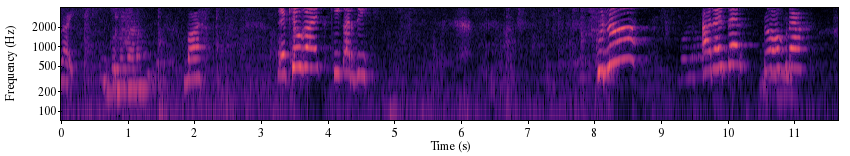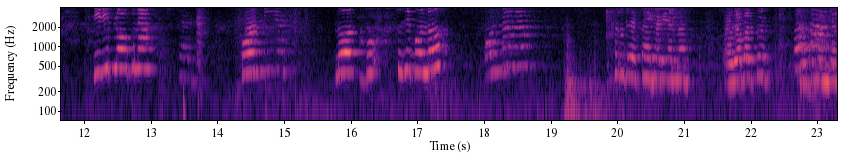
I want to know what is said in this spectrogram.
ਰਾਈਟ ਗੁੱਲੂ ਮੈਡਮ ਬਾਹਰ। ਦੇਖਿਓ ਗਾਇਸ ਕੀ ਕਰਦੀ। ਗੁੰਨੂ ਆ ਇੱਧਰ ਬਲੌਗ ਬਣਾ। ਦੀਦੀ ਬਲੌਗ ਬਣਾ। ਫੋਨ ਲੋ ਬੋ- ਤੁਸੀਂ ਬੋਲੋ। ਉਹਨਾਂ ਸੁਣ ਰਹੇ ਕੀ ਕਰੀ ਇਹਨਾਂ ਆ ਜਾ ਬਸ। ਨੂੰ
